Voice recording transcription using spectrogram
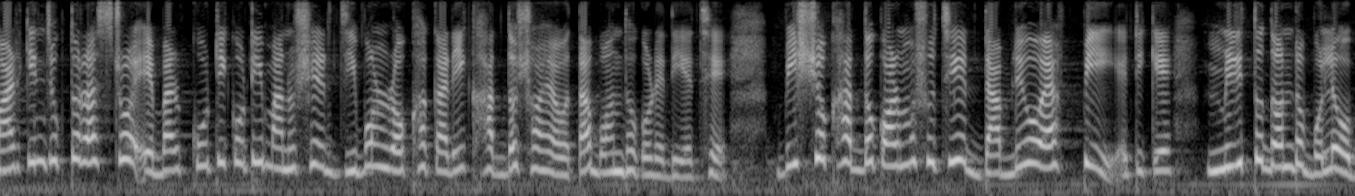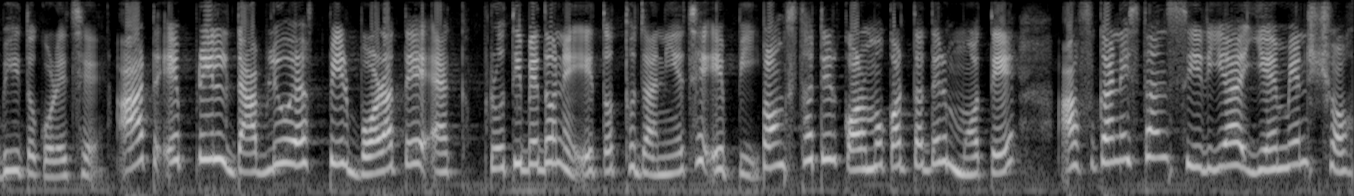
মার্কিন যুক্তরাষ্ট্র এবার কোটি কোটি মানুষের জীবন রক্ষাকারী খাদ্য সহায়তা বন্ধ করে দিয়েছে। বিশ্ব খাদ্য কর্মসূচি ডাব্লিউএফপি এটিকে মৃত্যুদণ্ড বলে অভিহিত করেছে। আট এপ্রিল ডাব্লিউএফপির বরাতে এক প্রতিবেদনে এ তথ্য জানিয়েছে এপি সংস্থাটির কর্মকর্তাদের মতে, আফগানিস্তান, সিরিয়া, ইয়েমেন সহ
